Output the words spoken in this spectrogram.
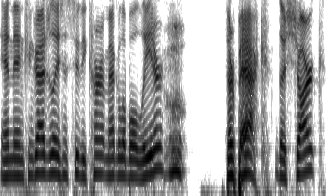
And then congratulations to the current Bowl leader. They're back. The Shark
